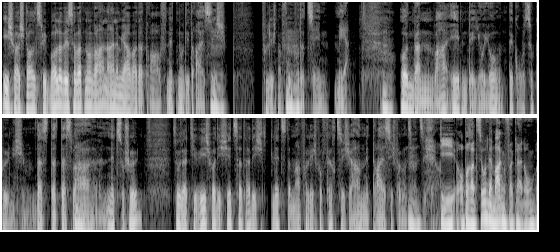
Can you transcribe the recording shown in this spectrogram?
Ich war stolz wie Bolle, wisst ihr, was nun war? In einem Jahr war da drauf, nicht nur die 30. Mhm vielleicht noch fünf mhm. oder zehn mehr. Mhm. Und dann war eben der Jojo der große König. Das, das, das war mhm. nicht so schön. So das Gewicht, was ich jetzt hatte, hatte ich das letzte Mal vielleicht vor 40 Jahren mit 30, 25 mhm. Jahren. Die Operation der Magenverkleinerung,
